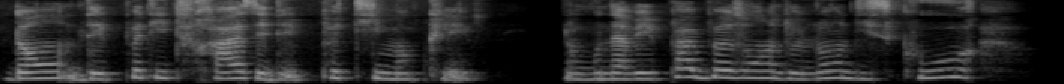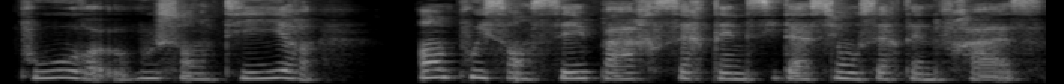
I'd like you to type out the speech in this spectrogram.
dans des petites phrases et des petits mots-clés. Donc vous n'avez pas besoin de longs discours pour vous sentir empuissancé par certaines citations ou certaines phrases.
